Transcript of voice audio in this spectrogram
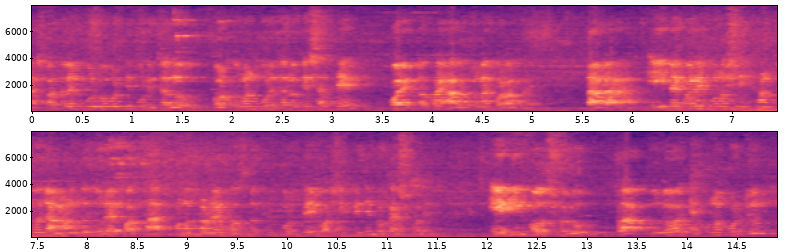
হাসপাতালের পূর্ববর্তী পরিচালক, বর্তমান পরিচালকের সাথে কয়েক দফায় আলোচনা করা হয়। তারা এই ব্যাপারে কোনো সিদ্ধান্ত জানানো তো দূরের কথা, কোনো ধরনের হস্তক্ষেপ করতে অস্বীকৃতি প্রকাশ করেন। এরই ফলস্বরূপ ক্লাবগুলো এখনও পর্যন্ত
